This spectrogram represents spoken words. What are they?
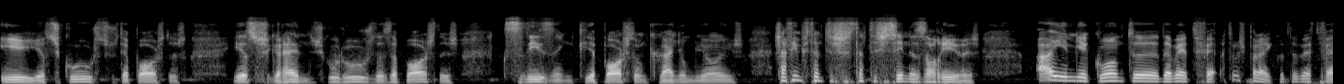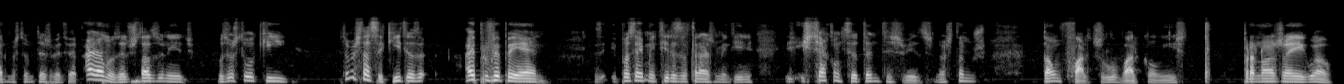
E esses cursos de apostas, esses grandes gurus das apostas que se dizem que apostam que ganham milhões, já vimos tantas, tantas cenas horríveis. Ai, a minha conta da Betfair. Então, espera aí, conta da Betfair, mas tu não tens Betfair. Ah, não, mas é dos Estados Unidos. Mas eu estou aqui. Então, mas estás aqui? Estás... Ai, por VPN. E depois é mentiras atrás de mentiras. Isto já aconteceu tantas vezes. Nós estamos tão fartos de levar com isto. Para nós já é igual.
